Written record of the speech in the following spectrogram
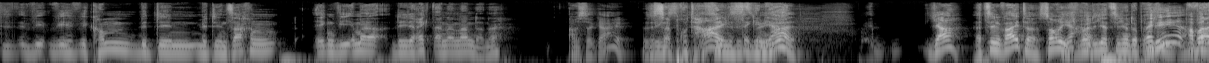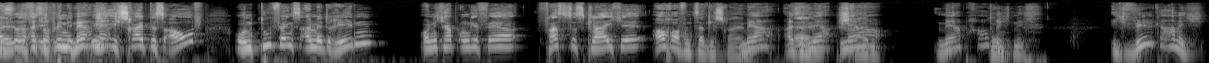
Wir, wir, wir kommen mit den, mit den Sachen irgendwie immer direkt aneinander, ne? Aber ist ja geil. Das ist ja brutal, das ist ja genial. Ja, erzähl weiter. Sorry, Ja. ich wollte dich jetzt nicht unterbrechen. Nee, aber das also ich, bin, ich, ich schreibe das auf und du fängst an mit reden und ich habe ungefähr fast das gleiche auch auf den Zettel schreiben. Mehr, also Äh, mehr, schreiben. mehr, mehr brauche ich nicht. Ich will gar nicht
